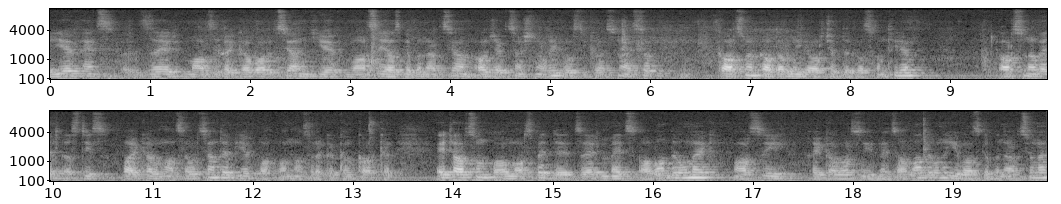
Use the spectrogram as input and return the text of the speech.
եւ հենց ձեր մարզի ղեկավարության եւ մարզի ազգաբնակության աջակցության շնորհիվ ոստիկանությունը այսօր կարծում եմ կատարում իր արժեվ դրված խնդիրը արդյունավետ ըստից պայքարում հանցավորության դեմ եւ պահպանում հասարակական կարգը։ Այդ հարցում պարոն մարզպետ դե ձեր մեծ ավանդը ունեք, մարզի ղեկավարությունը մեծ ավանդը ունի եւ ազգաբնակությունը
